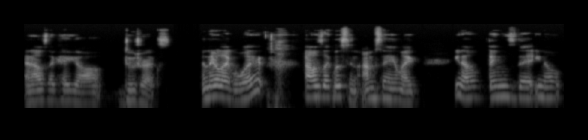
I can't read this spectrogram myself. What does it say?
And I was like, "Hey, y'all, do drugs." And they were like, "What?" I was like, "Listen, I'm saying like, you know, things that you know,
